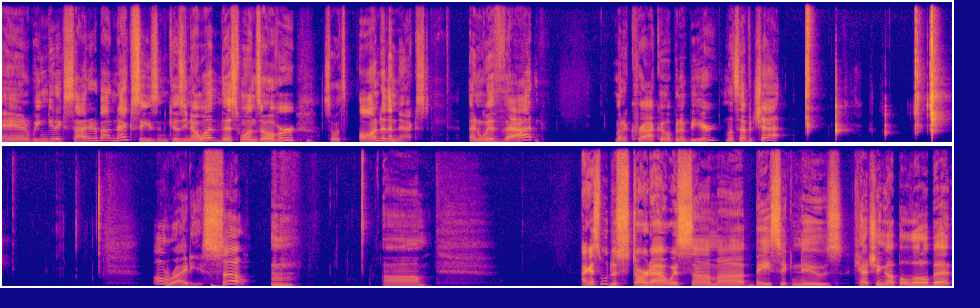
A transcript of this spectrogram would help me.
and we can get excited about next season because you know what? This one's over. So it's on to the next. And with that, I'm to crack open a beer. Let's have a chat. Alrighty, so um, I guess we'll just start out with some uh, basic news, catching up a little bit.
